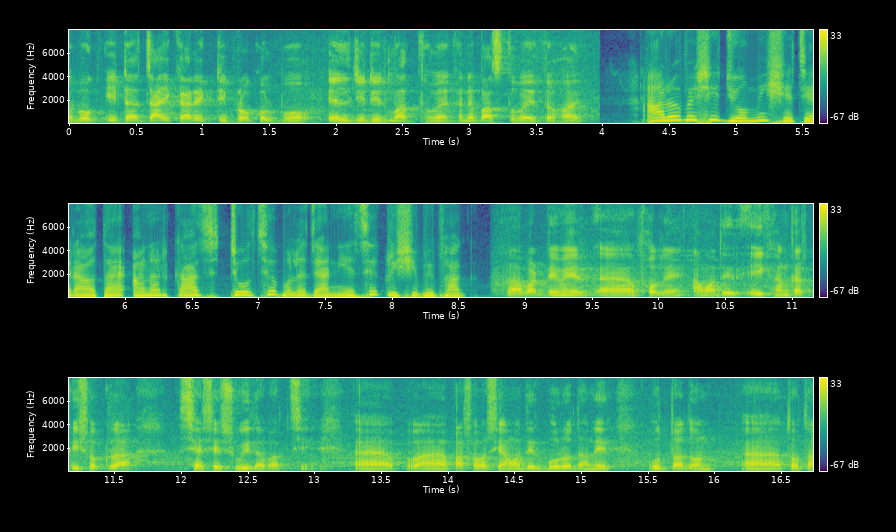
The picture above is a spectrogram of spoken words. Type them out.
এবং এটা জাইকার একটি প্রকল্প এলজিডির মাধ্যমে এখানে বাস্তবায়িত হয়। আরও বেশি জমি সেচের আওতায় আনার কাজ চলছে বলে জানিয়েছে কৃষি বিভাগ। রাবার ড্যামের ফলে আমাদের এইখানকার কৃষকরা সেচের সুবিধা পাচ্ছে। পাশাপাশি আমাদের বোরো ধানের উৎপাদন তথা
